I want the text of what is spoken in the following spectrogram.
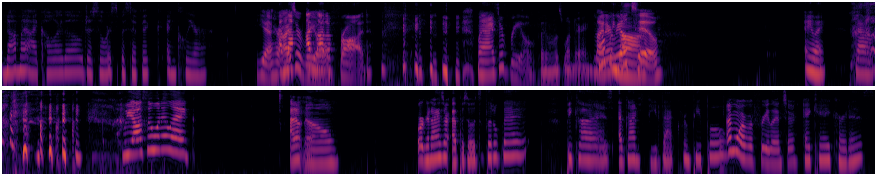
Not my eye color though, just so we're specific and clear. Yeah, her I'm eyes not, are real. I'm not a fraud. My eyes are real, if anyone was wondering. Mine Probably are real not. too. Anyway, so we also want to like I don't know, organize our episodes a little bit because I've gotten feedback from people. I'm more of a freelancer. AKA Curtis.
